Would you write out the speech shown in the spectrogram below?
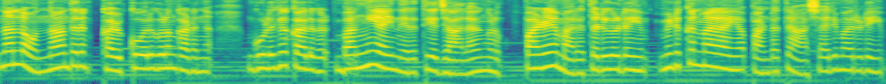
നല്ല ഒന്നാന്തരം കഴുക്കോലുകളും കടഞ്ഞ ഗുളികക്കാലുകൾ ഭംഗിയായി നിരത്തിയ ജാലകങ്ങളും പഴയ മരത്തടികളുടെയും മിടുക്കന്മാരായ പണ്ടത്തെ ആശാരിമാരുടെയും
